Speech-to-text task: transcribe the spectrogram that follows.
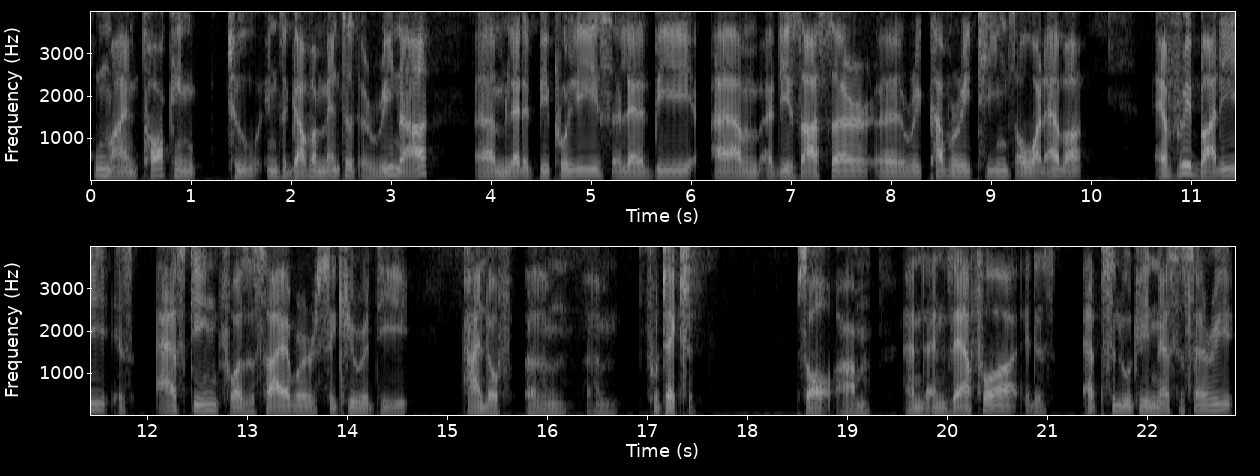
whom I'm talking to in the governmental arena um, let it be police, let it be um, a disaster uh, recovery teams or whatever. Everybody is asking for the cyber security kind of um, um protection. So, um, and and therefore, it is absolutely necessary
